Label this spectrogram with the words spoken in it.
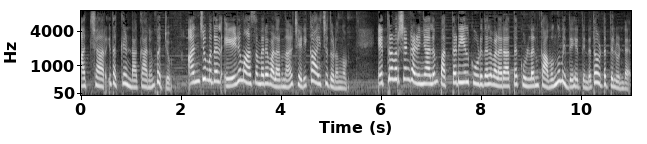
അച്ചാർ ഇതൊക്കെ ഉണ്ടാക്കാനും പറ്റും. അഞ്ചു മുതൽ ഏഴ് മാസം വരെ വളർന്നാൽ ചെടി കായ്ച്ചു തുടങ്ങും. എത്ര വർഷം കഴിഞ്ഞാലും പത്തടിയിൽ കൂടുതൽ വളരാത്ത കുള്ളൻ കവുങ്ങും ഇദ്ദേഹത്തിന്റെ തോട്ടത്തിലുണ്ട്.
